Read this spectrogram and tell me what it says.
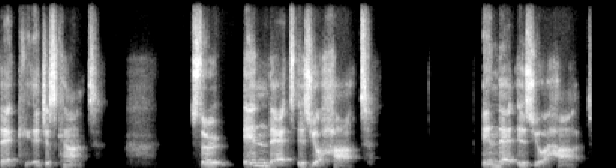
that it just can't. So in that is your heart. In that is your heart.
